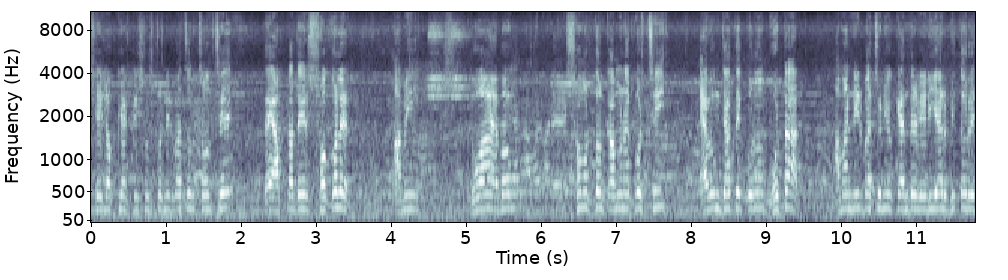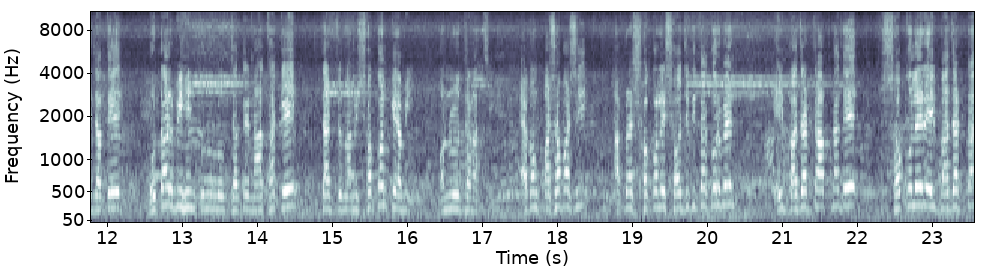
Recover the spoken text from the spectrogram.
সেই লক্ষ্যে একটি সুষ্ঠু নির্বাচন চলছে। তাই আপনাদের সকলের আমি দোয়া এবং সমর্থন কামনা করছি এবং যাতে কোনো ভোটার আমার নির্বাচনীয় কেন্দ্রের এরিয়ার ভিতরে যাতে ভোটারবিহীন কোনো লোক যাতে না থাকে, তার জন্য আমি সকলকে আমি অনুরোধ জানাচ্ছি। এবং পাশাপাশি আপনারা সকলে সহযোগিতা করবেন। এই বাজারটা আপনাদের, সকলের এই বাজারটা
